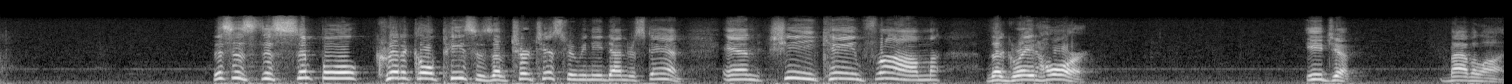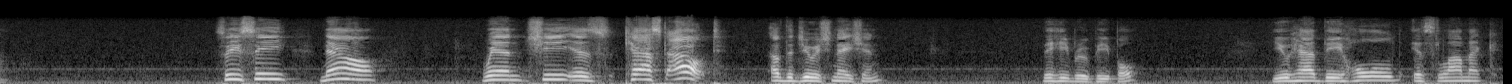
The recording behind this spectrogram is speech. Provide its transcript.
This is this simple, critical pieces of church history we need to understand. And she came from the great whore. Egypt, Babylon. So you see, now when she is cast out of the Jewish nation, the Hebrew people, you had the whole Islamic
